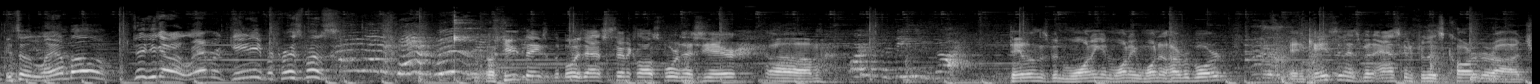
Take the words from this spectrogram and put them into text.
is. a It's a Lambo? Dude, you got a Lamborghini for Christmas? I got a bamboo. A few things that the boys asked Santa Claus for this year. Um, Or the things you got. Daylin has been wanting and wanting, wanting a hoverboard. And Kason has been asking for this car garage.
